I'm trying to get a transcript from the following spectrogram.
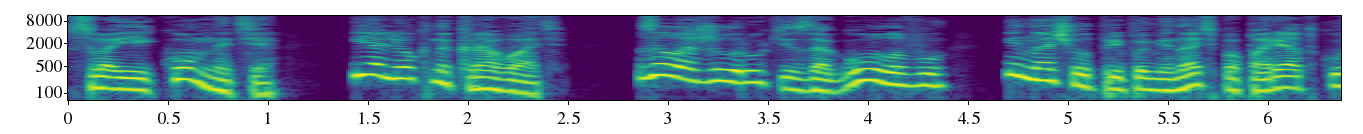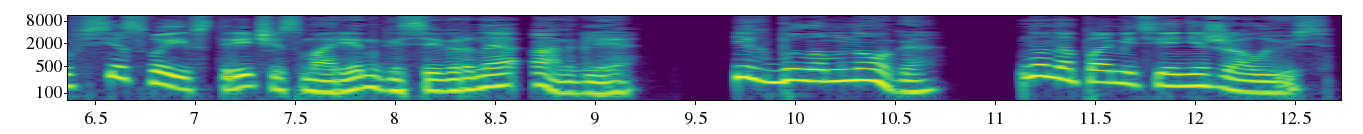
В своей комнате я лег на кровать, заложил руки за голову и начал припоминать по порядку все свои встречи с Маренго Северная Англия. Их было много, но на память я не жалуюсь.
